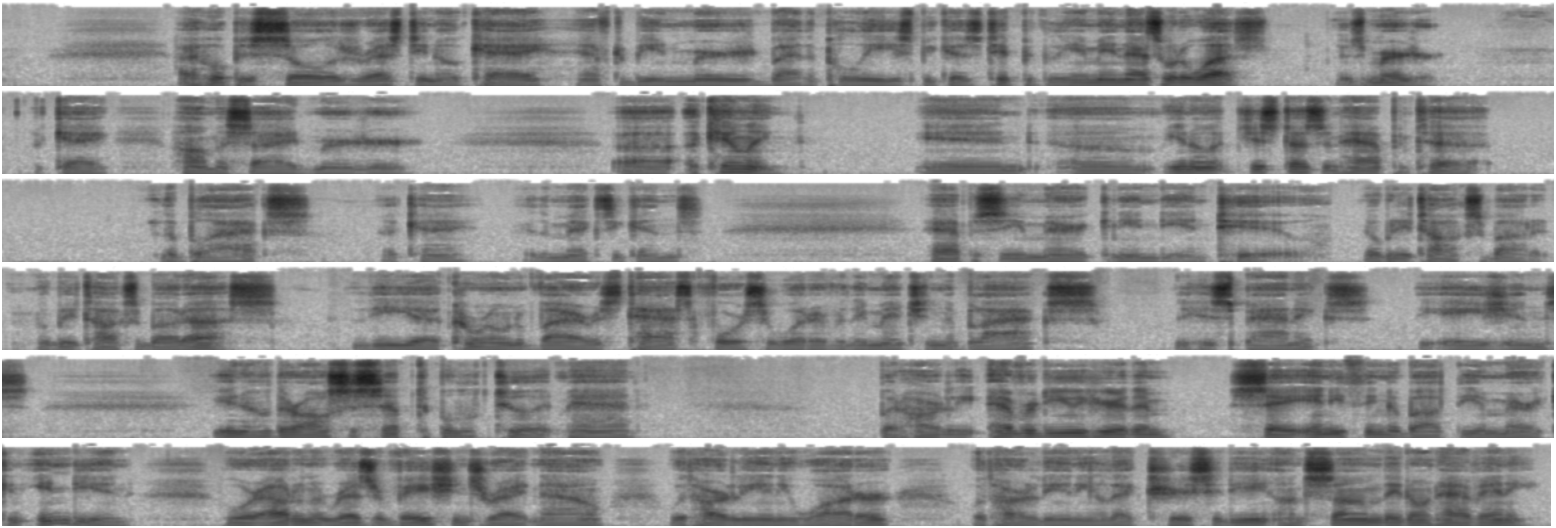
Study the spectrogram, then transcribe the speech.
I hope his soul is resting okay after being murdered by the police because typically, I mean, that's what it was. It was murder. Okay? Homicide, murder, uh, a killing. And, um, you know, it just doesn't happen to the blacks, okay, or the Mexicans. It happens to the American Indian, too. Nobody talks about it. Nobody talks about us. The uh, coronavirus task force or whatever, they mention the blacks, the Hispanics, the Asians. You know, they're all susceptible to it, man. But hardly ever do you hear them say anything about the American Indian who are out on the reservations right now with hardly any water, with hardly any electricity. On some, they don't have any.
